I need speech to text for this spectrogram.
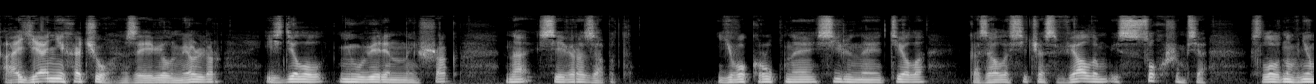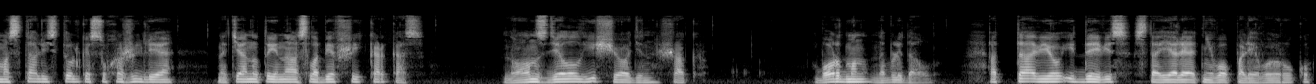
«А я не хочу», — заявил Мюллер, — и сделал неуверенный шаг на северо-запад. Его крупное, сильное тело казалось сейчас вялым и ссохшимся, словно в нем остались только сухожилия, натянутые на ослабевший каркас. Но он сделал еще один шаг. Бордман наблюдал. Оттавио и Дэвис стояли от него по левую руку,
